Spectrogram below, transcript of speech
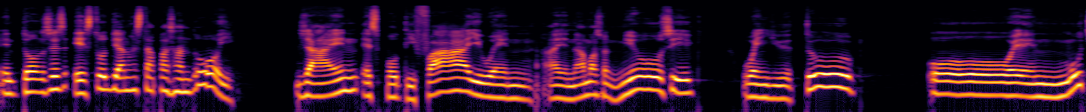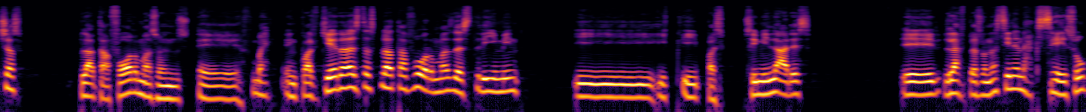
Entonces, esto ya no está pasando hoy ya en Spotify o en, en Amazon Music o en YouTube o en muchas plataformas o en, eh, bueno, en cualquiera de estas plataformas de streaming y, pues, similares, eh, las personas tienen acceso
